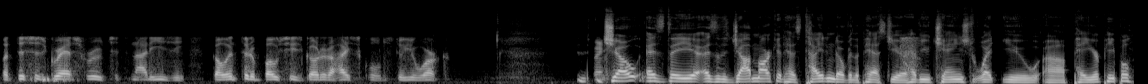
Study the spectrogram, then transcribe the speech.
But this is grassroots; it's not easy. Go into the BOCES, go to the high schools, do your work. Thank Joe, as the as the job market has tightened over the past year, have you changed what you uh, pay your people?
